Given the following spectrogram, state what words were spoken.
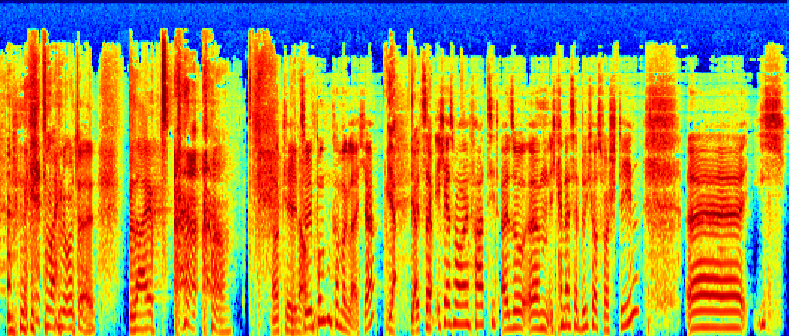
mein Urteil bleibt. Okay, genau. zu den Punkten kommen wir gleich, ja? Ja. ja Jetzt sage ja. ich erstmal mein Fazit. Also, ähm, ich kann das ja durchaus verstehen. Äh, ich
